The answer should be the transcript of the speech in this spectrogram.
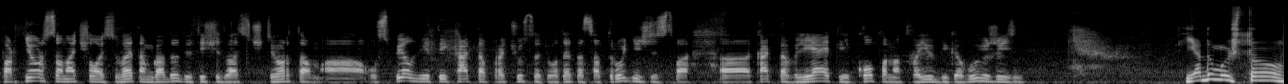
партнерство началось в этом году, 2024. А, успел ли ты как-то прочувствовать вот это сотрудничество? А, как-то влияет ли КОПа на твою беговую жизнь? Я думаю, что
